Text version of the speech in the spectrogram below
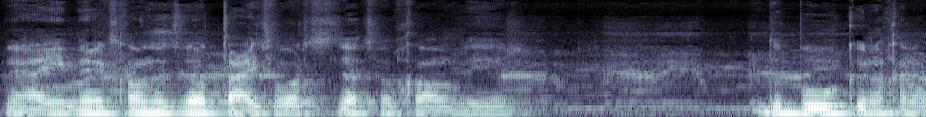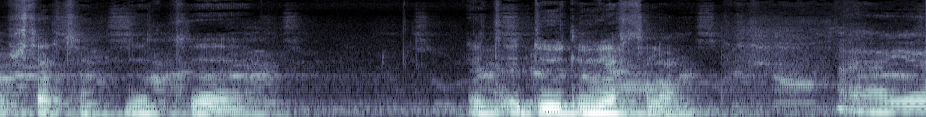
Ja, je merkt gewoon dat het wel tijd wordt dat we gewoon weer de boel kunnen gaan opstarten. Dat, eh, het, het duurt nu echt te lang. Nou ja,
